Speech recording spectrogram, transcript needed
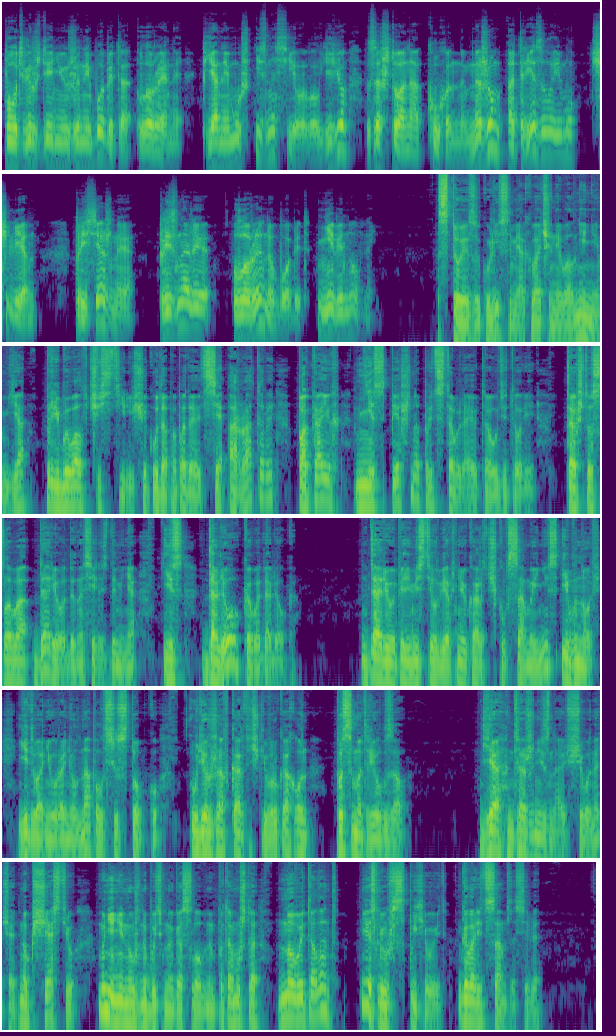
По утверждению жены Боббита, Лорены, пьяный муж изнасиловал ее, за что она кухонным ножом отрезала ему член. Присяжные признали Лорену Боббит невиновной. Стоя за кулисами, охваченный волнением, я прибывал в чистилище, куда попадают все ораторы, пока их неспешно представляют аудитории. Так что слова Дарио доносились до меня из далекого-далека. Дарио переместил верхнюю карточку в самый низ и вновь едва не уронил на пол всю стопку. Удержав карточки в руках, он посмотрел в зал. Я даже не знаю, с чего начать, но, к счастью, мне не нужно быть многословным, потому что новый талант, если уж вспыхивает, говорит сам за себя.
